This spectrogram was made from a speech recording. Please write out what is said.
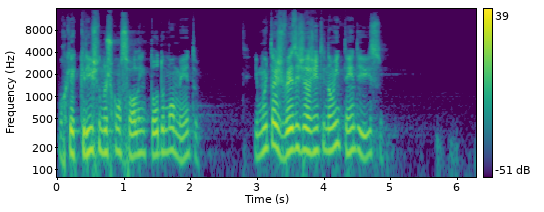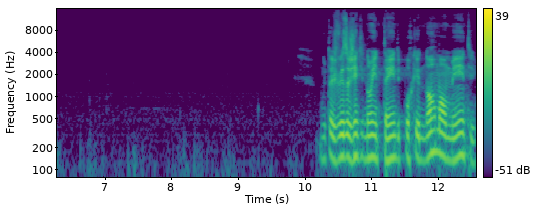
Porque Cristo nos consola em todo momento. E muitas vezes a gente não entende isso. Muitas vezes a gente não entende porque normalmente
